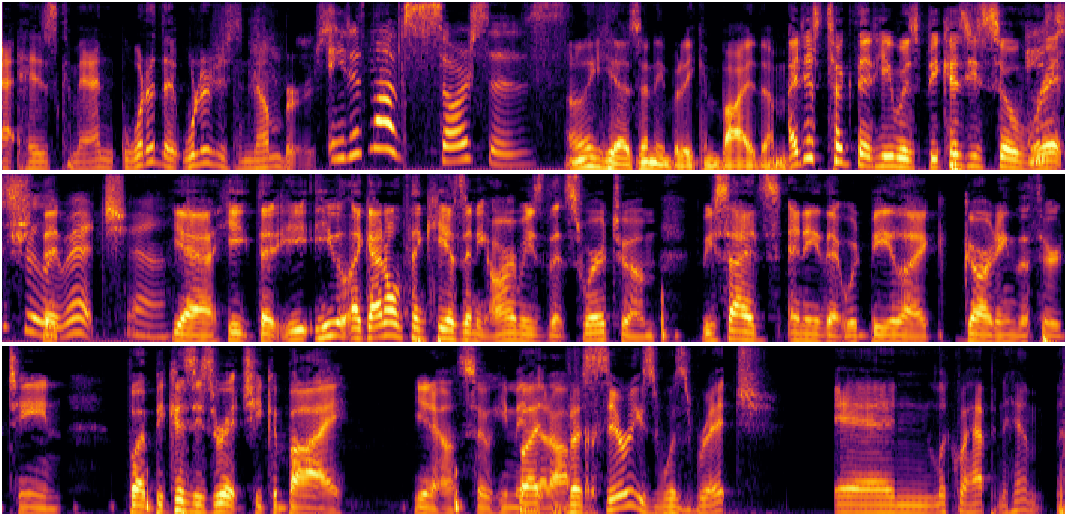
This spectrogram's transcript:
at his command? What are the what are his numbers? He doesn't have sources. I don't think he has anybody can buy them. I just took that he was because he's so He's rich. just really that, rich. Yeah. Yeah, he that he, he like I don't think he has any armies that swear to him besides any that would be like guarding the thirteen. But because he's rich, he could buy, you know. So he made but that offer. Viserys was rich, and look what happened to him.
